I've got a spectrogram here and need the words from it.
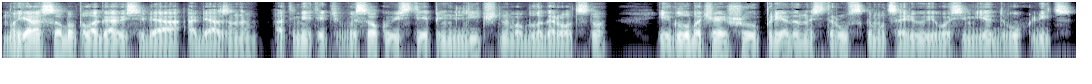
Но я особо полагаю себя обязанным отметить высокую степень личного благородства и глубочайшую преданность русскому царю и его семье двух лиц.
